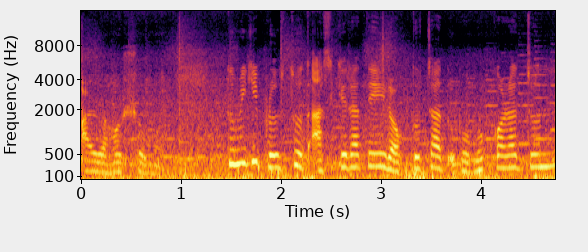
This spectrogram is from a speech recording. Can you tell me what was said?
আর রহস্যময়। তুমি কি প্রস্তুত আজকে রাতে এই রক্তচাঁদ উপভোগ করার জন্য?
